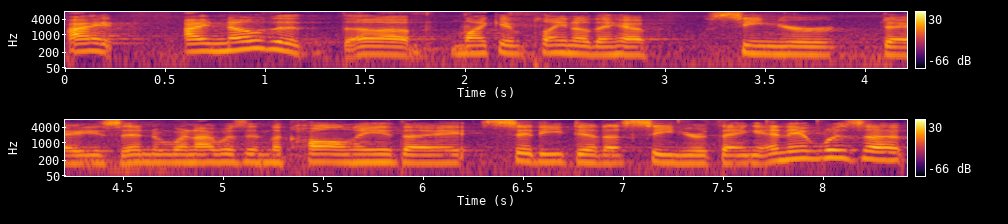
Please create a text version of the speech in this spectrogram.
I, I know that, uh, like in Plano, they have senior days, and when I was in the colony, the city did a senior thing, and it was a,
